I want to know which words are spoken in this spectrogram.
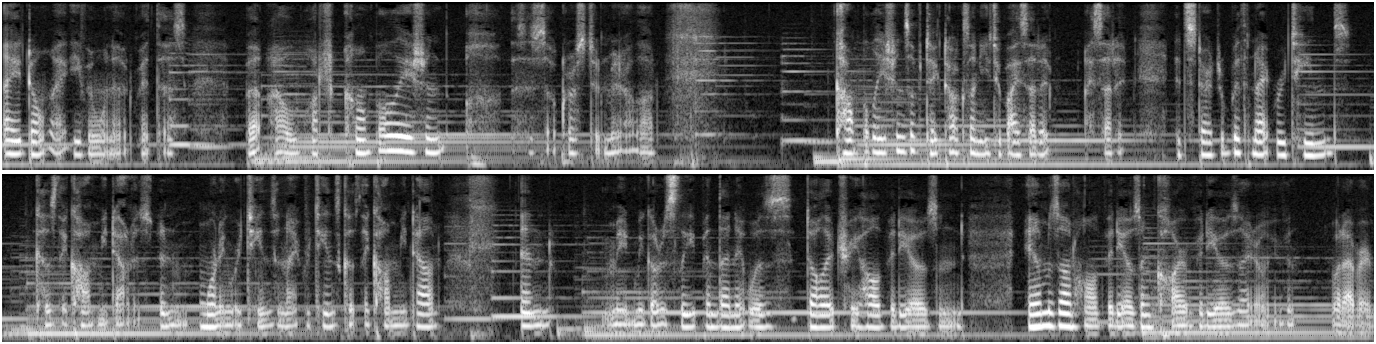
I don't I even want to admit this, but I'll watch compilations. This is so gross to admit out loud. Compilations of TikToks on YouTube. I said it. I said it. It started with night routines because they calm me down, in morning routines and night routines because they calm me down and made me go to sleep. And then it was Dollar Tree haul videos and Amazon haul videos and car videos. I don't even whatever.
